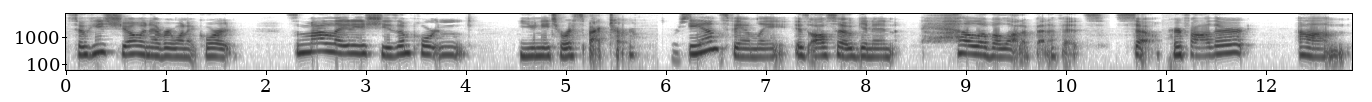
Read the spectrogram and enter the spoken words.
So he's showing everyone at court, so my lady, she's important. You need to respect her. Respect. Anne's family is also getting hell of a lot of benefits. So her father, um,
